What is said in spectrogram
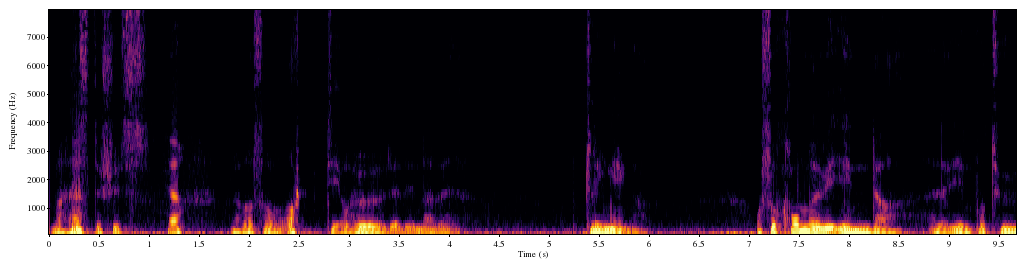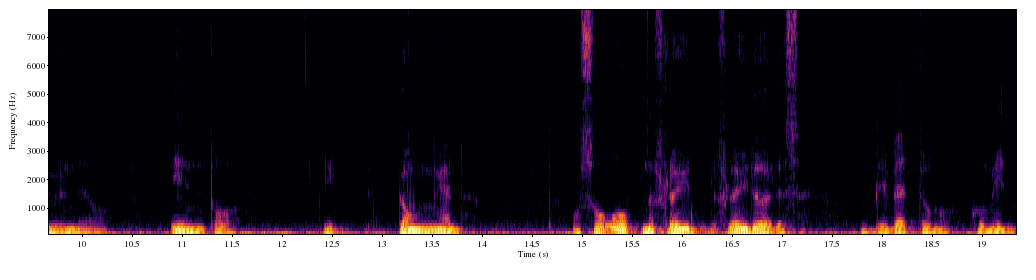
med hesteskyss. Ja. Det var så artig å høre den der eh, klinginga. Og så kommer vi inn da, eller inn på tunet og inn på i gangen. Og så åpner fløy, fløydøra seg. Vi blir bedt om å komme inn.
